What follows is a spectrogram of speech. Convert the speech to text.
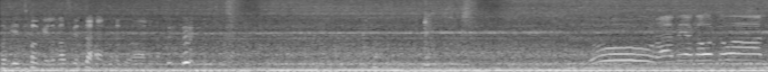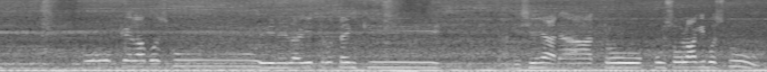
Joki-joki lepas ke tangan. Oh, rame ya kawan-kawan. Oke lah bosku, ini lagi truk tangki. Dan di sini ada truk puso lagi bosku.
